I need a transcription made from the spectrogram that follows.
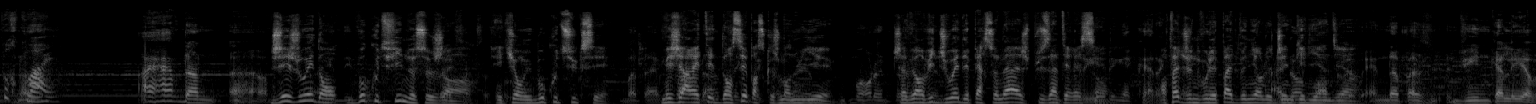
Pourquoi? no. I have done, uh, J'ai joué dans beaucoup de films de ce genre et qui ont eu beaucoup de succès. Mais j'ai arrêté de danser parce que je m'ennuyais. J'avais envie de jouer des personnages plus intéressants. En fait, je ne voulais pas devenir le Kelly indien. Gene Kelly of.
